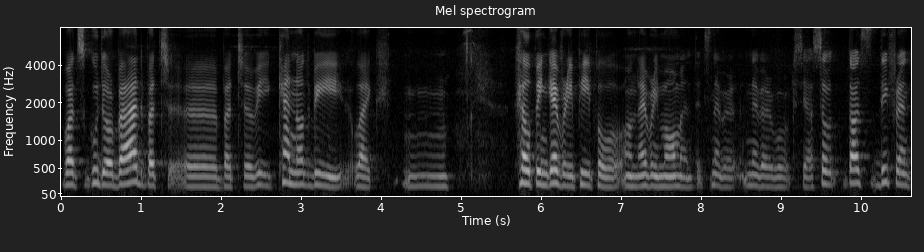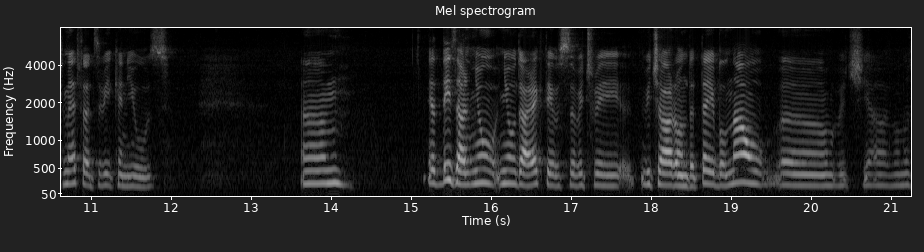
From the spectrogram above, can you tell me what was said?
what's good or bad, but but we cannot be like um, helping every people on every moment. It's never, never works, yeah. So that's different methods we can use. Um, yeah, these are new new directives which we which are on the table now, uh, which yeah I will not.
